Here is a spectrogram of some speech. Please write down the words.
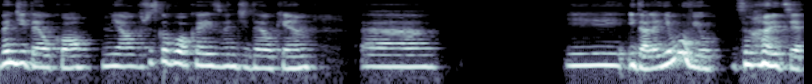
Wędzidełko, miał, wszystko było ok z wędzidełkiem. E, i, I dalej nie mówił, słuchajcie.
